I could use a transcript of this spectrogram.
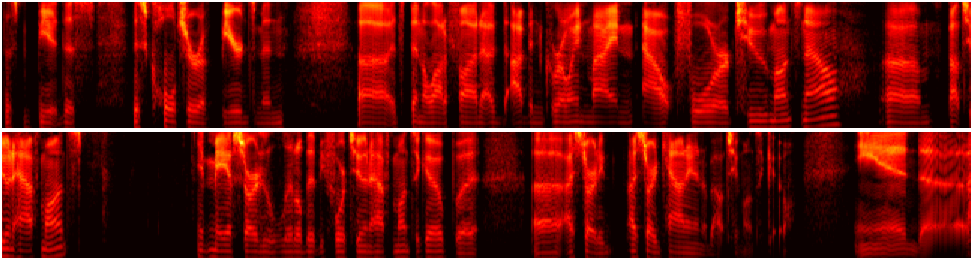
this beard, this this culture of beardsmen. Uh, it's been a lot of fun. I've, I've been growing mine out for two months now, um, about two and a half months it may have started a little bit before two and a half months ago, but uh, I started I started counting about two months ago, and uh,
